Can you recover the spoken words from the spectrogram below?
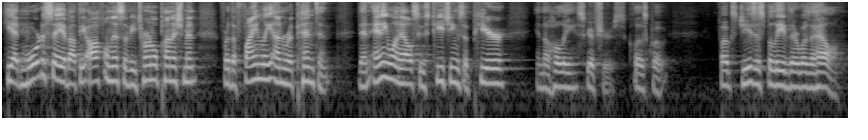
he had more to say about the awfulness of eternal punishment for the finally unrepentant than anyone else whose teachings appear in the Holy Scriptures. Close quote. Folks, Jesus believed there was a hell.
